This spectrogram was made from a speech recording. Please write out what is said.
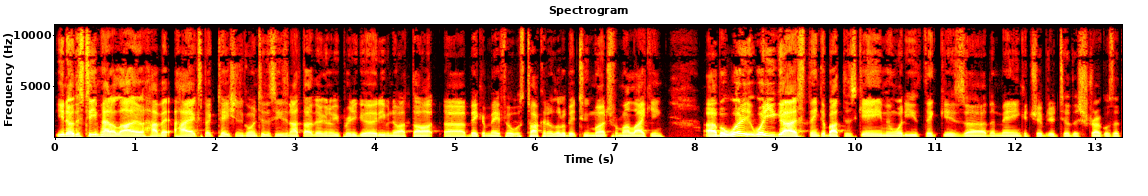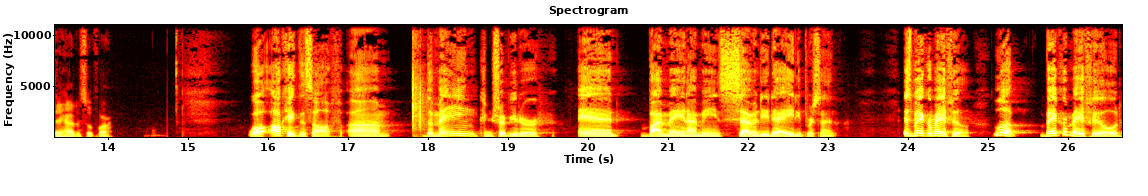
you know, this team had a lot of high, high expectations going to the season. I thought they're going to be pretty good, even though I thought uh, Baker Mayfield was talking a little bit too much for my liking. Uh, but what do, what do you guys think about this game, and what do you think is uh, the main contributor to the struggles that they're having so far? Well, I'll kick this off. Um, the main contributor, and by main I mean seventy to eighty percent, is Baker Mayfield. Look, Baker Mayfield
